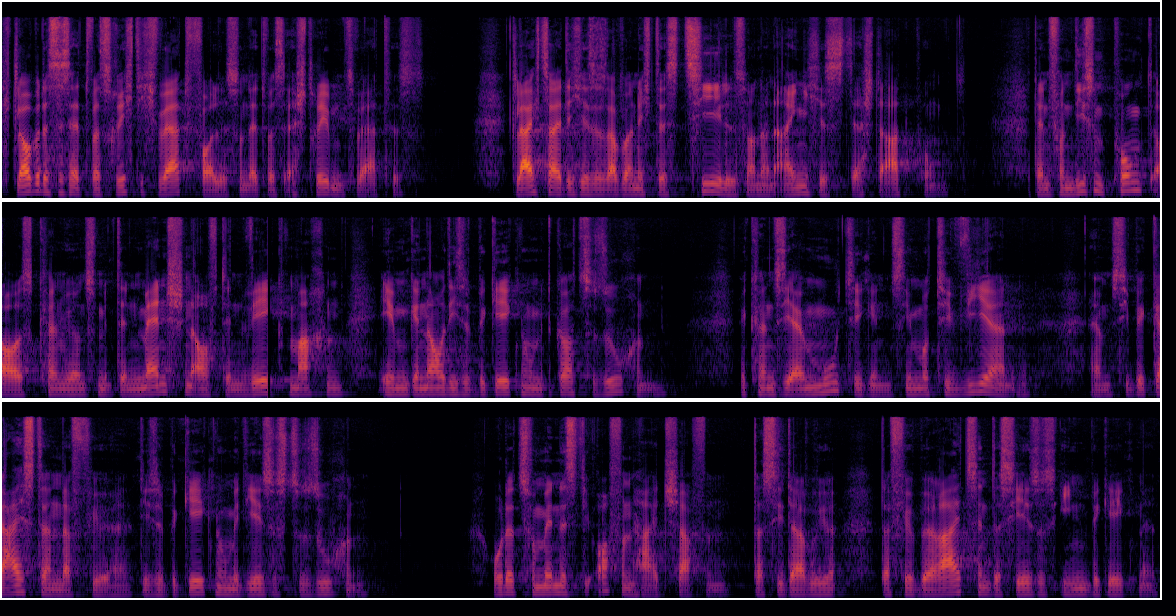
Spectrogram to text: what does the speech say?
Ich glaube, das ist etwas richtig Wertvolles und etwas Erstrebenswertes. Gleichzeitig ist es aber nicht das Ziel, sondern eigentlich ist es der Startpunkt. Denn von diesem Punkt aus können wir uns mit den Menschen auf den Weg machen, eben genau diese Begegnung mit Gott zu suchen. Wir können sie ermutigen, sie motivieren, ähm, sie begeistern dafür, diese Begegnung mit Jesus zu suchen. Oder zumindest die Offenheit schaffen, dass sie dafür, dafür bereit sind, dass Jesus ihnen begegnet.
